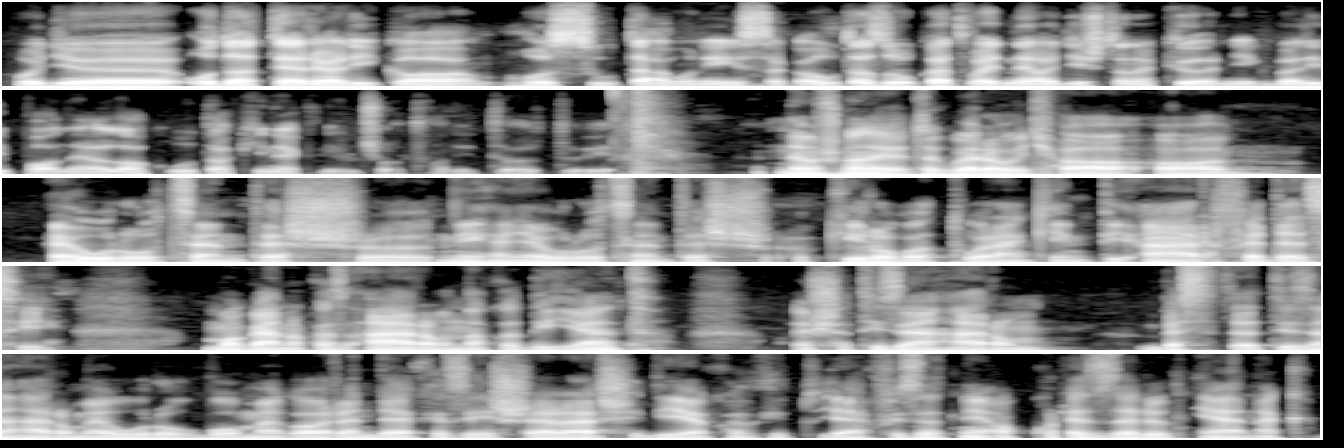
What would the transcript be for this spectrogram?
hogy ö, oda terelik a hosszú távon éjszaka utazókat, vagy ne adj Isten a környékbeli panellakót, akinek nincs otthoni töltője. De most gondoljatok bele, hogyha a eurócentes, néhány eurócentes kilovattóránkénti ár fedezi magának az áramnak a díját, és a 13 beszedett 13 eurókból meg a rendelkezésre állási díjakat ki tudják fizetni, akkor ezzel ők nyernek.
